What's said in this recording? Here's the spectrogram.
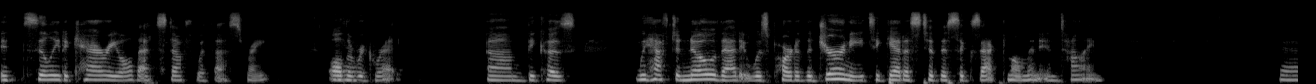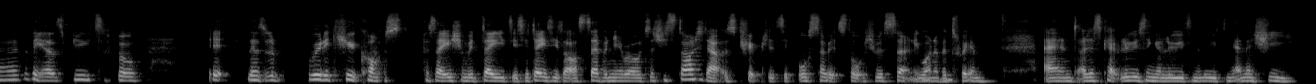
it's silly to carry all that stuff with us right? All yeah. the regret. Um, because we have to know that it was part of the journey to get us to this exact moment in time. Yeah i think that's beautiful. It there's a really cute conversation with Daisy. So Daisy's our seven-year-old. So she started out as triplets, or so it's thought. She was certainly one of a mm-hmm. twin. And I just kept losing and losing and losing. And then she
